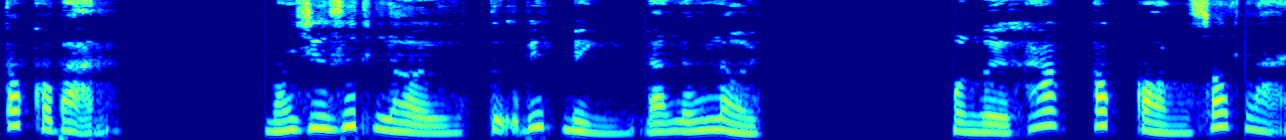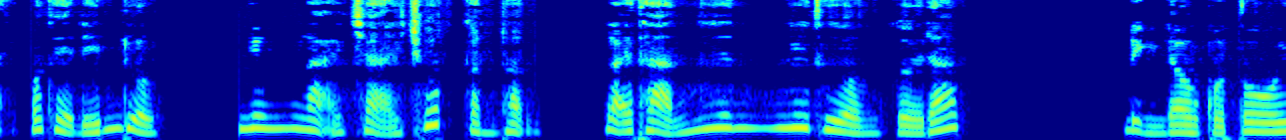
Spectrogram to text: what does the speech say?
tóc của bạn. nói dư dứt lời, tự biết mình đã lỡ lời. Một người khác tóc còn sót lại có thể đếm được, nhưng lại trải chuốt cẩn thận, lại thản nhiên như thường cười đáp. Đỉnh đầu của tôi,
